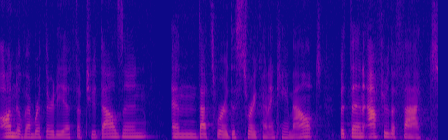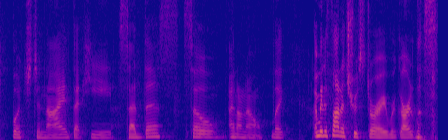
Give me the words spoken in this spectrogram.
on November 30th of 2000, and that's where this story kind of came out. But then after the fact, Butch denied that he said this. So I don't know. Like, I mean, it's not a true story, regardless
